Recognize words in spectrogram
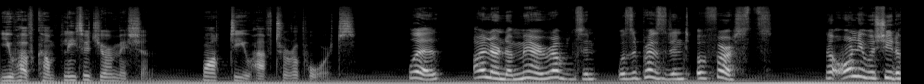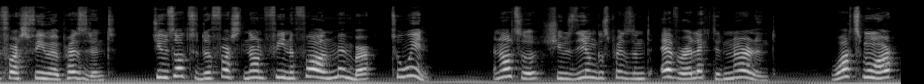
you have completed your mission. What do you have to report? Well, I learned that Mary Robinson was the president of firsts. Not only was she the first female president, she was also the first non Fianna Fáil member to win. And also, she was the youngest president ever elected in Ireland. What's more,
